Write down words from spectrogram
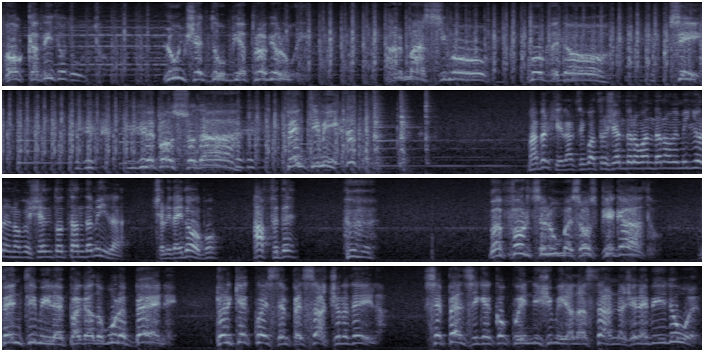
Ho capito tutto. Non c'è dubbio, è proprio lui. Al massimo, mo vedo... Sì. Le posso da 20.000. Ma perché gli altri 499 milioni e 980 mila? Ce li dai dopo? Affete? Ma forse non mi sono spiegato. 20.000 è pagato pure bene. Perché questo è un pezzaccio di tela. Se pensi che con 15.000 da stanna ce ne pigli due,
